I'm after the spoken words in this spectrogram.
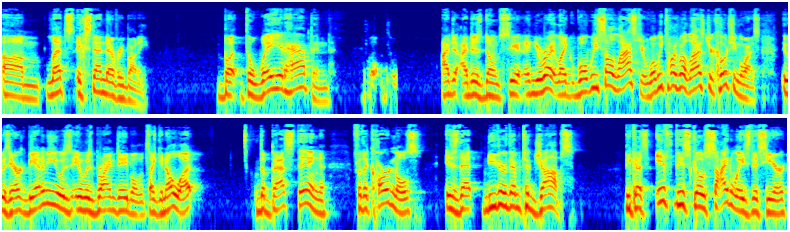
Um, let's extend everybody. But the way it happened, I, I just don't see it. And you're right. Like what we saw last year, what we talked about last year, coaching wise, it was Eric Bieniemy, it was it was Brian Daboll. It's like you know what, the best thing for the Cardinals is that neither of them took jobs because if this goes sideways this year,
